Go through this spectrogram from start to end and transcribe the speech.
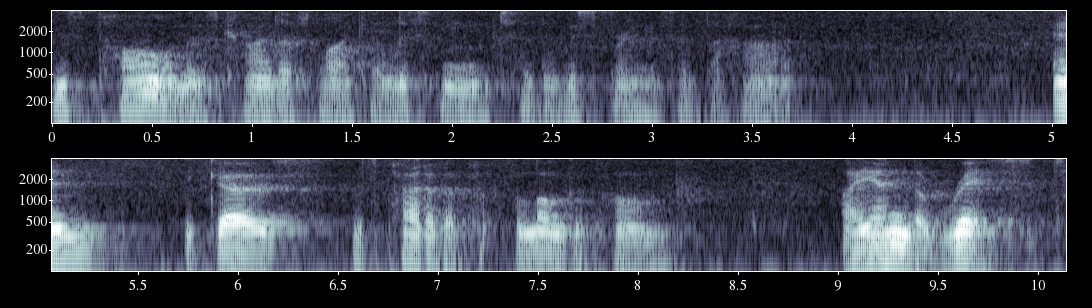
this poem is kind of like a listening to the whisperings of the heart. And it goes, it's part of a, a longer poem. I am the rest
